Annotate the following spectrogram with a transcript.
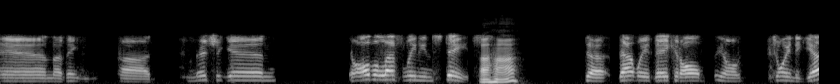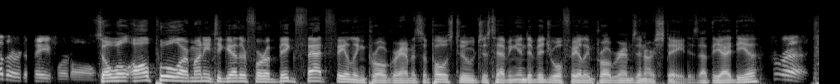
and I think uh, Michigan, all the left-leaning states. Uh huh. Uh, that way, they could all you know join together to pay for it all. So we'll all pool our money together for a big fat failing program as opposed to just having individual failing programs in our state. Is that the idea? Correct.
